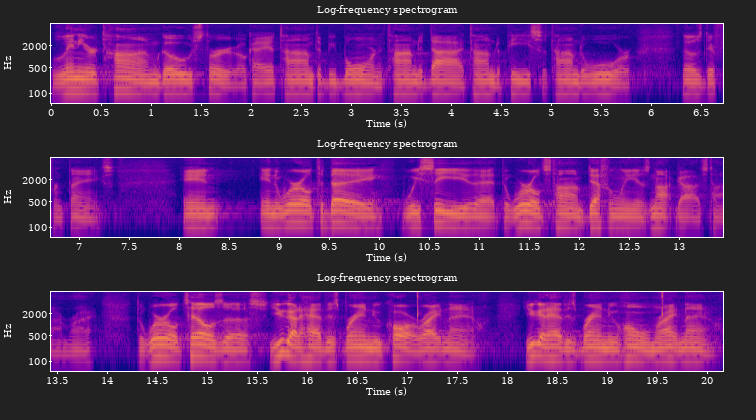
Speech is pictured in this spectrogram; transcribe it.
linear time goes through, okay? A time to be born, a time to die, a time to peace, a time to war, those different things. And in the world today, we see that the world's time definitely is not God's time, right? The world tells us you got to have this brand new car right now. You got to have this brand new home right now.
